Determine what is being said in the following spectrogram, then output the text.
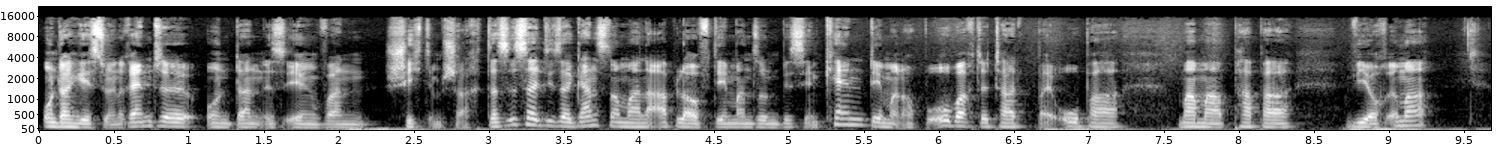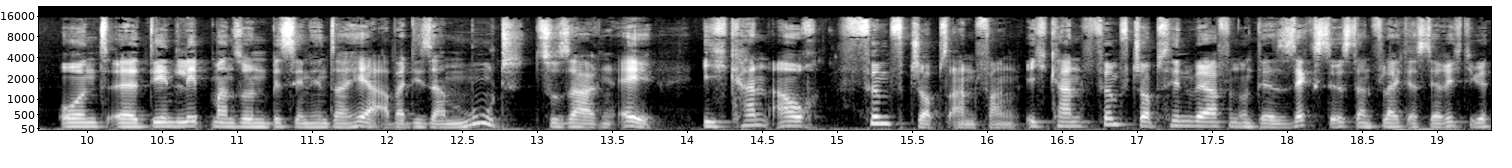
Und dann gehst du in Rente und dann ist irgendwann Schicht im Schacht. Das ist halt dieser ganz normale Ablauf, den man so ein bisschen kennt, den man auch beobachtet hat bei Opa, Mama, Papa, wie auch immer. Und äh, den lebt man so ein bisschen hinterher. Aber dieser Mut zu sagen, ey, ich kann auch fünf Jobs anfangen, ich kann fünf Jobs hinwerfen und der sechste ist dann vielleicht erst der richtige,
